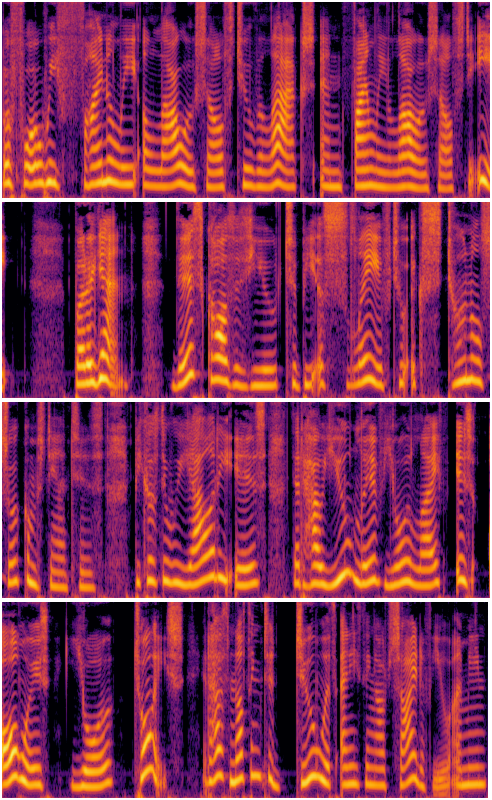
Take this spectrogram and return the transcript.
before we finally allow ourselves to relax and finally allow ourselves to eat. But again, this causes you to be a slave to external circumstances because the reality is that how you live your life is always your choice. It has nothing to do with anything outside of you. I mean,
